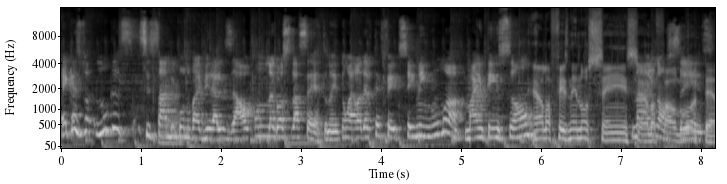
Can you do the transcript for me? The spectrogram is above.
É que as pessoas nunca se sabe quando vai viralizar ou quando o negócio dá certo, né? Então ela deve ter feito sem nenhuma má intenção. Ela fez na inocência, Na ela falou inocência. até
